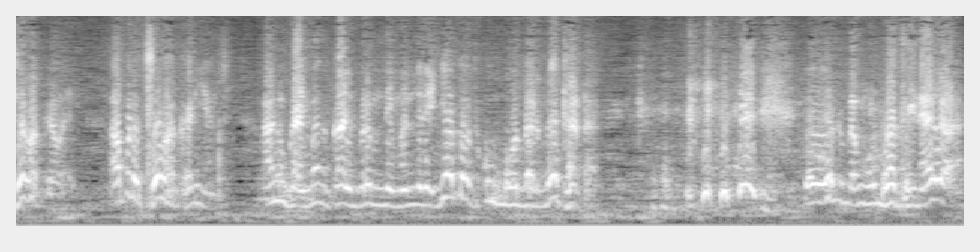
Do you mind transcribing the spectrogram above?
સેવા કહેવાય. આપણે સેવા કરીએ છીએ. આનું કઈ મને કાલ બ્રહ્મદી મંદિરે ગયો તો કુંભોદર બેઠા હતા. તો એકદમ ઊભા થઈને આવ્યા.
